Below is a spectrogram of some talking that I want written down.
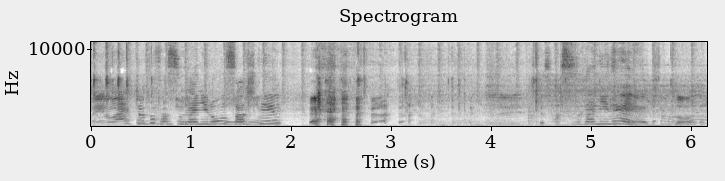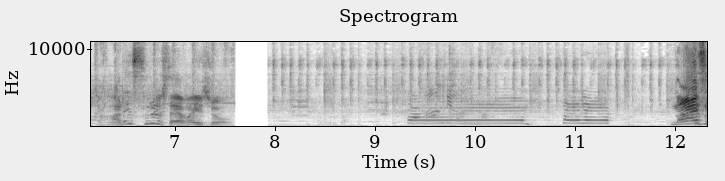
れはちょっとさすがにローンさして。さすがにね、ちょっと、あれスルーしたらやばいでしょ。ナイス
